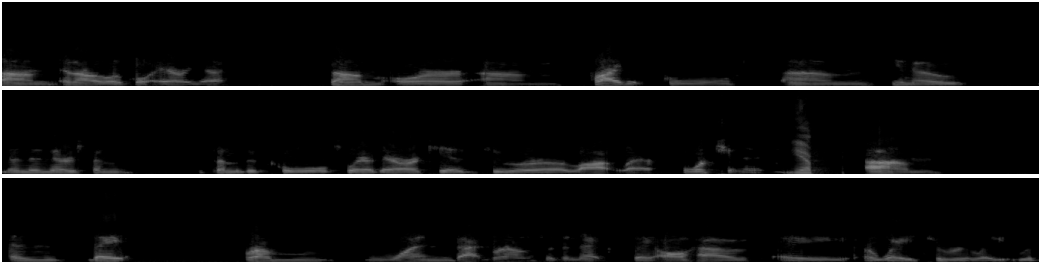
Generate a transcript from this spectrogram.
um in our local area. Some are um private schools, um, you know, and then there's some some of the schools where there are kids who are a lot less fortunate Yep. Um, and they from one background to the next they all have a, a way to relate with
